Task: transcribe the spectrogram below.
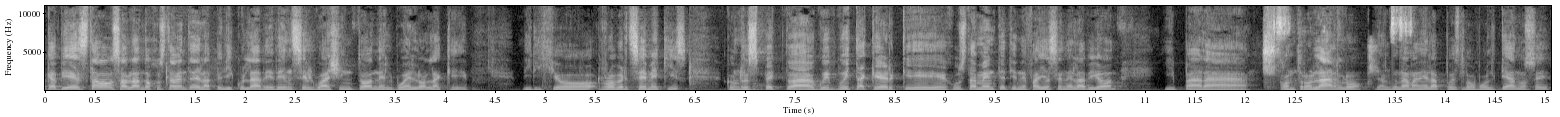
Capi, estábamos hablando justamente de la película de Denzel Washington, El vuelo, la que dirigió Robert Zemeckis, con respecto a Whip Whittaker, que justamente tiene fallas en el avión y para controlarlo de alguna manera, pues lo voltea, no sé,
